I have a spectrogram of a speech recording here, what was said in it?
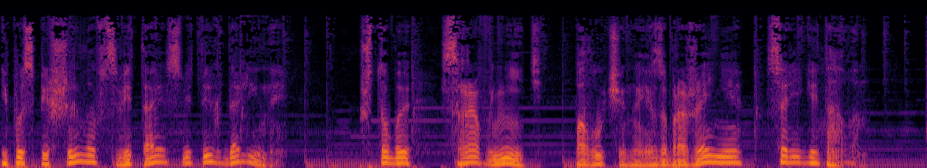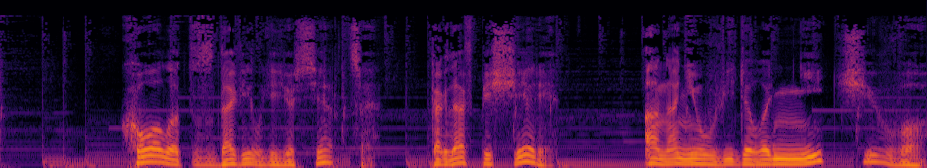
и поспешила в святая святых долины, чтобы сравнить полученное изображение с оригиналом. Холод сдавил ее сердце, когда в пещере она не увидела ничего,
